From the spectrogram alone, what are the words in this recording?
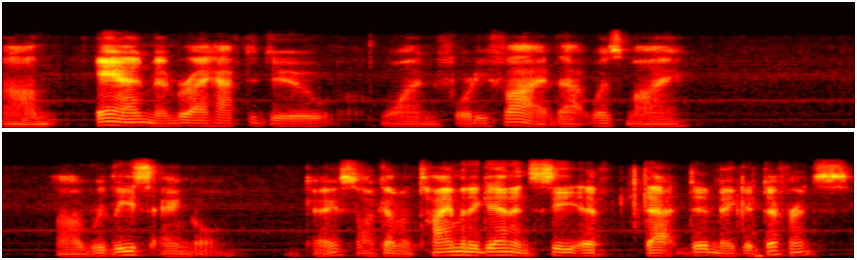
Um, and remember, I have to do 145. That was my uh, release angle. Okay, so I'm going to time it again and see if that did make a difference.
